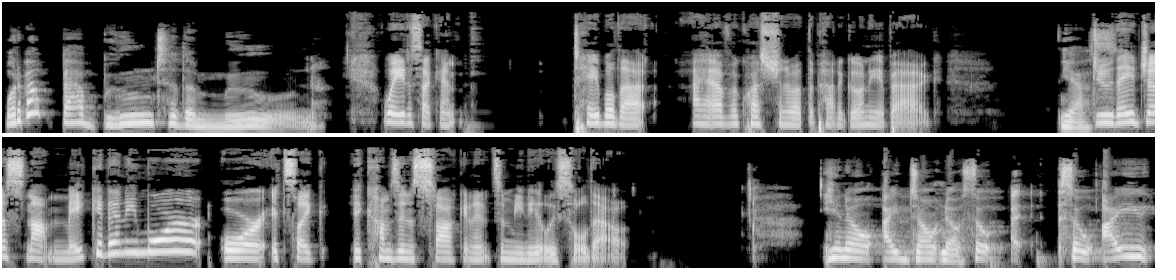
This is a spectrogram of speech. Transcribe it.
What about Baboon to the Moon? Wait a second. Table that. I have a question about the Patagonia bag. Yes. Do they just not make it anymore or it's like it comes in stock and it's immediately sold out? You know, I don't know. So, uh, so I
